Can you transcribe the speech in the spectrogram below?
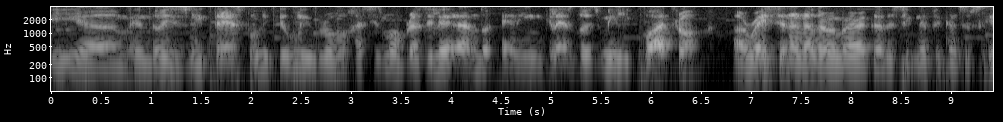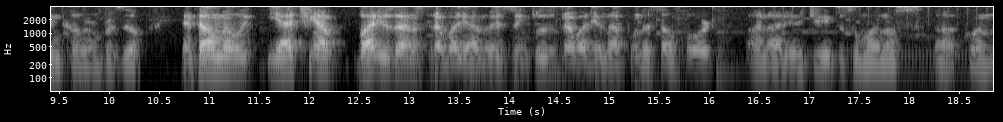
e uh, em 2003 publiquei o livro Racismo Brasileiro em inglês 2004 a Race in Another America, The Significance of Skin Color in Brazil. Então, eu já tinha vários anos trabalhando isso, incluso trabalhei na Fundação Ford, na área de direitos humanos, uh, com,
